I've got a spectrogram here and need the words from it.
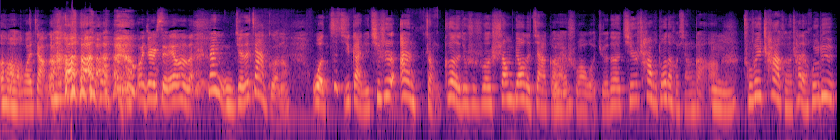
嗯哦，我讲的，我就是随便问问。那你觉得价格呢？我自己感觉，其实按整个的，就是说商标的价格嗯来说，我觉得其实差不多的和香港啊，嗯除非差，可能差点汇率。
